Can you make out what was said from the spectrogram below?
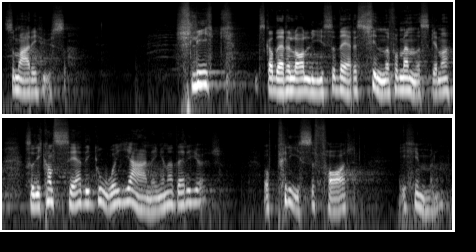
som er i huset. Slik skal dere la lyset deres skinne for menneskene, så de kan se de gode gjerningene dere gjør, og prise Far i himmelen.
